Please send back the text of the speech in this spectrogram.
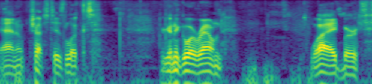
Yeah, I don't trust his looks. We're gonna go around. Wide berth.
